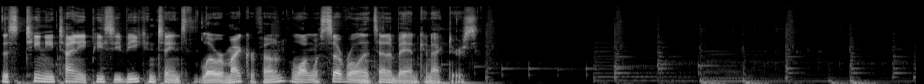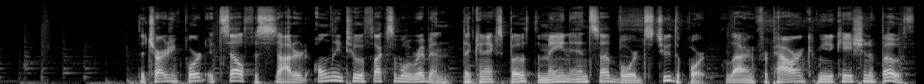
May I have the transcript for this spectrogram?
This teeny tiny PCB contains the lower microphone, along with several antenna band connectors. The charging port itself is soldered only to a flexible ribbon that connects both the main and sub boards to the port, allowing for power and communication of both.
